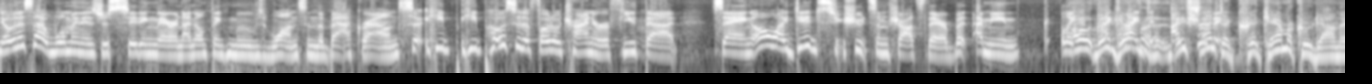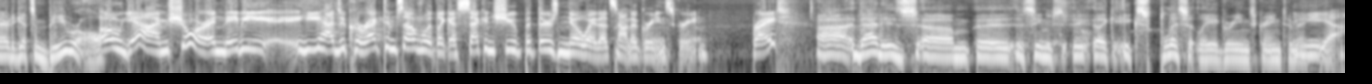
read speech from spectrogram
notice that woman is just sitting there and I don't think moves once in the background? So he he posted a photo trying to refute that, saying, "Oh, I did sh- shoot some shots there," but I mean, like, Oh, they definitely they sure sent they- a cr- camera crew down there to get some B-roll. Oh yeah, I'm sure, and maybe he had to correct himself with like a second shoot, but there's no way that's not a green screen, right? Uh, that is um, uh, it seems like explicitly a green screen to me. Yeah.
